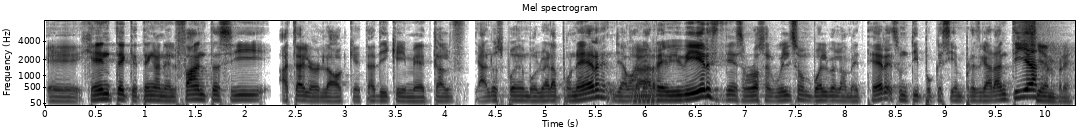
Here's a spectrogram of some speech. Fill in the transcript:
Eh, gente que tengan el fantasy, a Tyler Lockett, a DK Metcalf, ya los pueden volver a poner, ya van a revivir. Si tienes a Russell Wilson, vuélvelo a meter. Es un tipo que siempre es garantía. Siempre.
